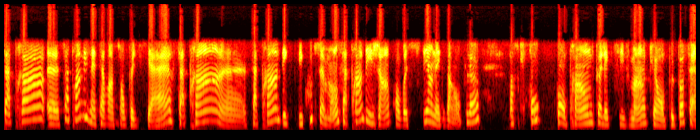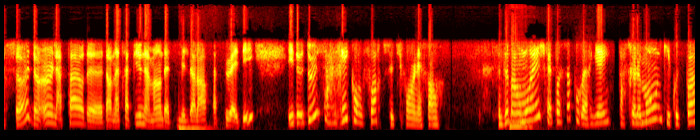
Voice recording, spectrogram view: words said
ça prend euh, ça prend des interventions policières, ça prend euh, ça prend des, coups de semonce, ça prend des gens qu'on va citer en exemple, là, parce qu'il faut comprendre collectivement qu'on peut pas faire ça. De un, la peur de- d'en attraper une amende à 10 000 ça peut aider. Et de deux, ça réconforte ceux qui font un effort. De dire, ben, au moins, je fais pas ça pour rien. Parce que le monde qui écoute pas.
